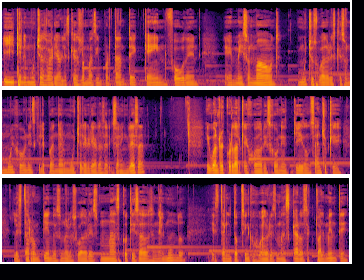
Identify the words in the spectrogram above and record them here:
y tiene muchas variables, que es lo más importante. Kane, Foden, eh, Mason Mount, muchos jugadores que son muy jóvenes que le pueden dar mucha alegría a la selección inglesa. Igual recordar que hay jugadores jóvenes, Jadon Sancho que le está rompiendo, es uno de los jugadores más cotizados en el mundo, está en el top 5 jugadores más caros actualmente.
